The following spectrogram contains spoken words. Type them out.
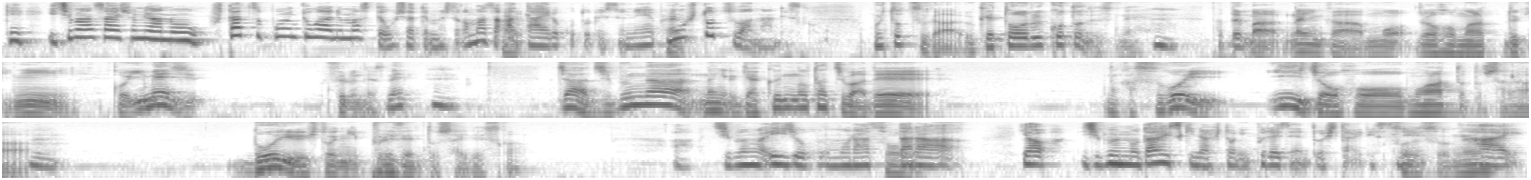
で、一番最初にあの、二つポイントがありますっておっしゃってましたが、まずはい与えることですよね。はいもう一つは何ですか、もう一つが受け取ることですね。うん例えば何かもう情報をもらった時に、こうイメージするんですね。うんじゃあ自分が何か逆の立場で、なんかすごいいい情報をもらったとしたら、うんどういう人にプレゼントしたいですか？あ自分がいい情報をもらったら、いや、自分の大好きな人にプレゼントしたいですね。そうですよねはい。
